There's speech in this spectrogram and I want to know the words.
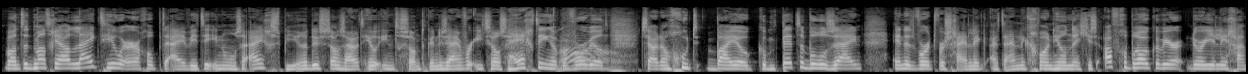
Want het materiaal lijkt heel erg op de eiwitten in onze eigen spieren. Dus dan zou het heel interessant kunnen zijn voor iets als hechtingen bijvoorbeeld. Het zou dan goed biocompatible zijn. En het wordt waarschijnlijk uiteindelijk gewoon heel netjes afgebroken weer door je lichaam.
